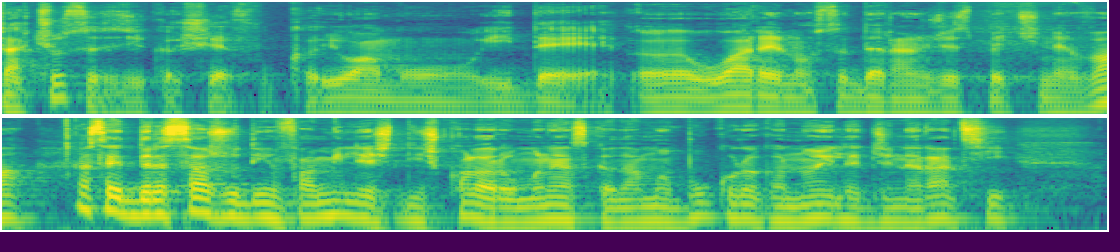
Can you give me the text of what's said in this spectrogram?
Dar ce o să zică șeful? Că eu am o idee. Uh, oare nu o să deranjez pe cineva? Asta e dresajul din familie și din școala românească, dar mă bucură că noile generații uh,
